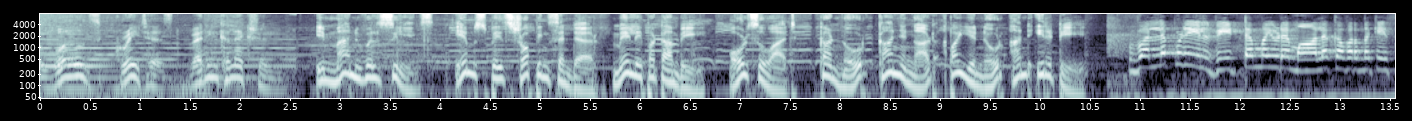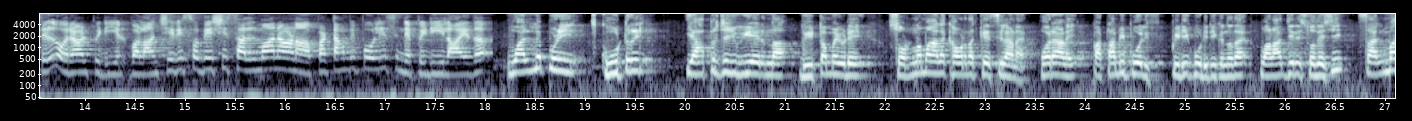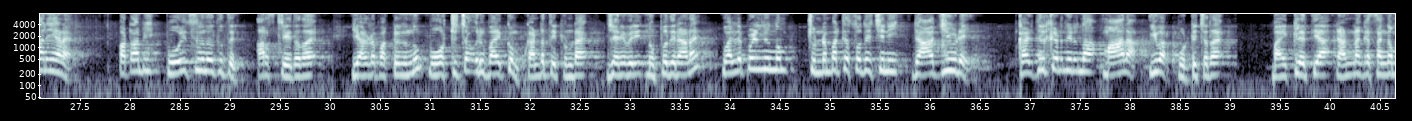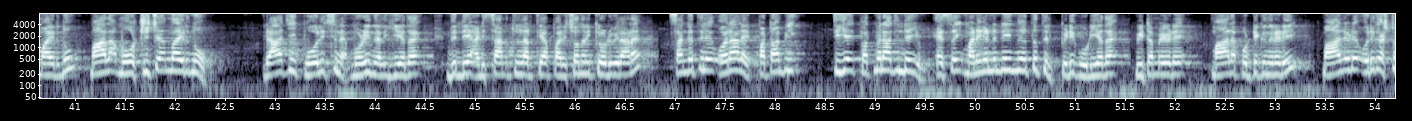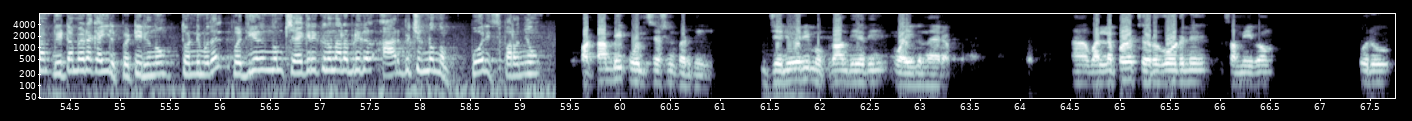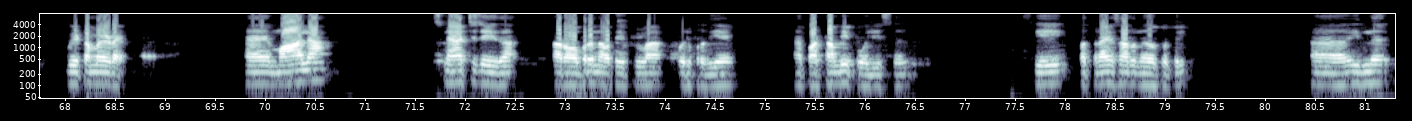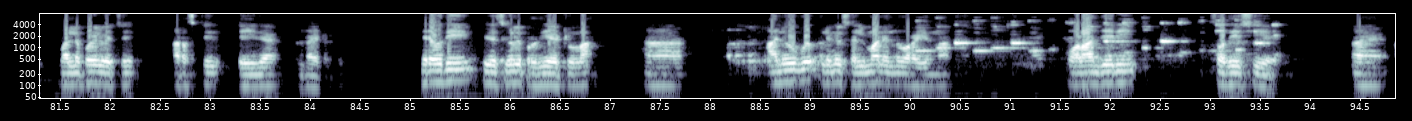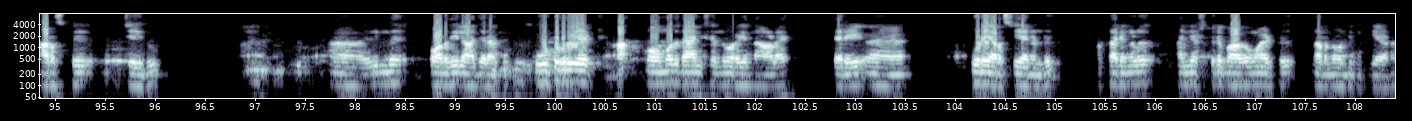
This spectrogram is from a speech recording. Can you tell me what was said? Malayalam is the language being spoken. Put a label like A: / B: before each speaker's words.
A: The world's greatest wedding collection. Emmanuel Silks, M Space Shopping Center, Mele Patambi. Also at Kannur, Kanyangad, Payyanur and Irati.
B: വല്ലപ്പുഴയിൽ വീട്ടമ്മയുടെ മാല കവർന്ന കേസിൽ ഒരാൾ പിടിയിൽ വളാഞ്ചേരി സ്വദേശി സൽമാനാണ് പട്ടാമ്പി പോലീസിന്റെ പിടിയിലായത്
C: വല്ലപ്പുഴയിൽ സ്കൂട്ടറിൽ യാത്ര ചെയ്യുകയായിരുന്ന വീട്ടമ്മയുടെ സ്വർണമാല കവർന്ന കേസിലാണ് ഒരാളെ പട്ടാമ്പി പോലീസ് പിടികൂടിയിരിക്കുന്നത് വളാഞ്ചേരി സ്വദേശി സൽമാനെയാണ് പട്ടാമ്പി പോലീസിന്റെ നേതൃത്വത്തിൽ അറസ്റ്റ് ചെയ്തത്. ഇയാളുടെ പക്കൽ നിന്നും മോഷ്ടിച്ച ഒരു ബൈക്കും കണ്ടെത്തിയിട്ടുണ്ട്. ജനുവരി മുപ്പതിനാണ് വല്ലപ്പള്ളിയിൽ നിന്നും ചുണ്ടമ്പറ്റ സ്വദേശിനി രാജിയുടെ കഴുത്തിൽ കിടന്നിരുന്ന മാല ഇവർ പൊട്ടിച്ചത്. ബൈക്കിലെത്തിയ രണ്ടംഗ സംഘമായിരുന്നു മാല മോഷ്ടിച്ചെന്നായിരുന്നു രാജി പോലീസിന് മൊഴി നൽകിയത്. ഇതിന്റെ അടിസ്ഥാനത്തിൽ നടത്തിയ പരിശോധനയ്ക്കൊടുവിലാണ് സംഘത്തിലെ ഒരാളെ പട്ടാമ്പി ടി ഐ പത്മരാജന്റെയും എസ് ഐ മണികണ്ഠന്റെയും നേതൃത്വത്തിൽ പിടികൂടിയത്. വീട്ടമ്മയുടെ മാല പൊട്ടിക്കുന്നതിനിടയിൽ മാലയുടെ ഒരു കഷ്ണം വീട്ടമ്മയുടെ കയ്യിൽ പെട്ടിരുന്നു. തൊണ്ടി മുതൽ പ്രതികളിൽ നിന്നും ശേഖരിക്കുന്ന നടപടികൾ ആരംഭിച്ചിട്ടുണ്ടെന്നും പോലീസ് പറഞ്ഞു.
D: പട്ടാമ്പി പോലീസ് സ്റ്റേഷൻ പരിധിയിൽ ജനുവരി മുപ്പതാം തീയതി വൈകുന്നേരം വല്ലപ്പുഴ ചെറുകോടിന് സമീപം ഒരു വീട്ടമ്മയുടെ മാല സ്നാച്ച് ചെയ്ത റോബറി നടത്തിയിട്ടുള്ള ഒരു പ്രതിയെ പട്ടാമ്പി പോലീസ് ഐ പത്മനാഭൻ സാറിന്റെ നേതൃത്വത്തിൽ ഇന്ന് വല്ലപ്പുഴയിൽ വെച്ച് അറസ്റ്റ് ചെയ്യുക ഉണ്ടായിട്ടുണ്ട്. നിരവധി കേസുകളിൽ പ്രതിയായിട്ടുള്ള അനൂപ് അല്ലെങ്കിൽ സൽമാൻ എന്ന് പറയുന്ന വളാഞ്ചേരി സ്വദേശിയെ അറസ്റ്റ് ചെയ്തു. ഇന്ന് കോടതിയിൽ ഹാജരാക്കും. കൂട്ടുപ്രതിയായിട്ടുള്ള മുഹമ്മദ് ഡാനിഷ് എന്ന് പറയുന്ന ആളെ തെര കൂടെ അറസ്റ്റ് ചെയ്യാനുണ്ട്. അക്കാര്യങ്ങൾ അന്വേഷണത്തിന്റെ ഭാഗമായിട്ട് നടന്നുകൊണ്ടിരിക്കുകയാണ്.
